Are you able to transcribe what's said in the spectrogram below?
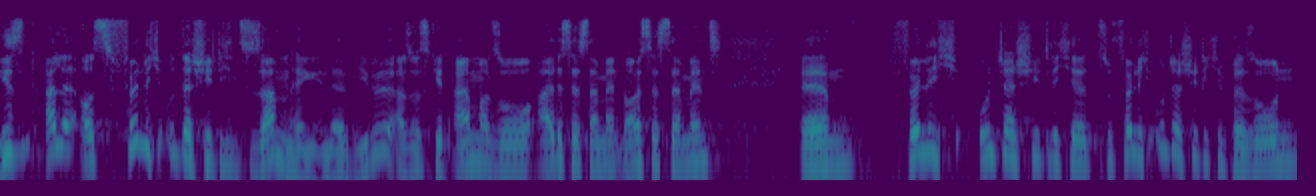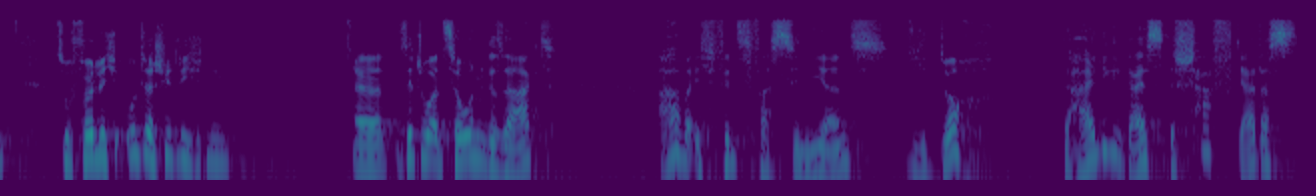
Die sind alle aus völlig unterschiedlichen Zusammenhängen in der Bibel. Also es geht einmal so Altes Testament, Neues Testament, ähm, völlig unterschiedliche, zu völlig unterschiedlichen Personen, zu völlig unterschiedlichen äh, Situationen gesagt. Aber ich finde es faszinierend, wie doch der Heilige Geist es schafft, ja, dass,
